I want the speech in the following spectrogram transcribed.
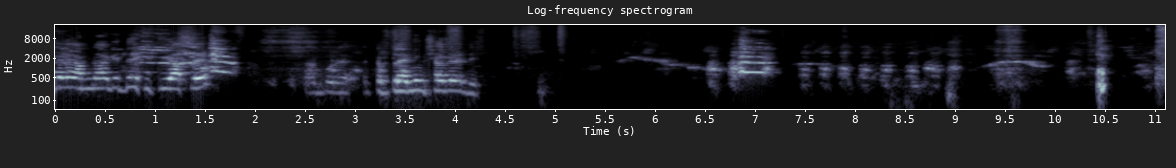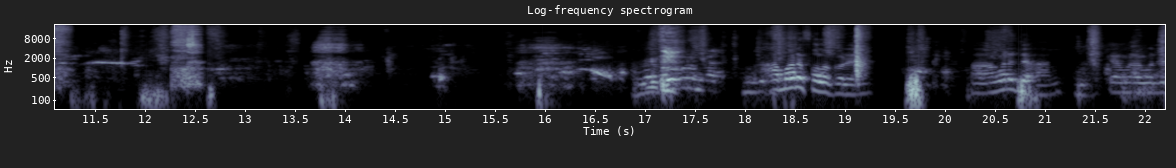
আমরা আগে দেখি কি আছে। তারপরে একটা প্ল্যানিং সাজিয়ে দিই। আমারে ফলো করেন আমারে দেখান। ক্যামেরার মধ্যে।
